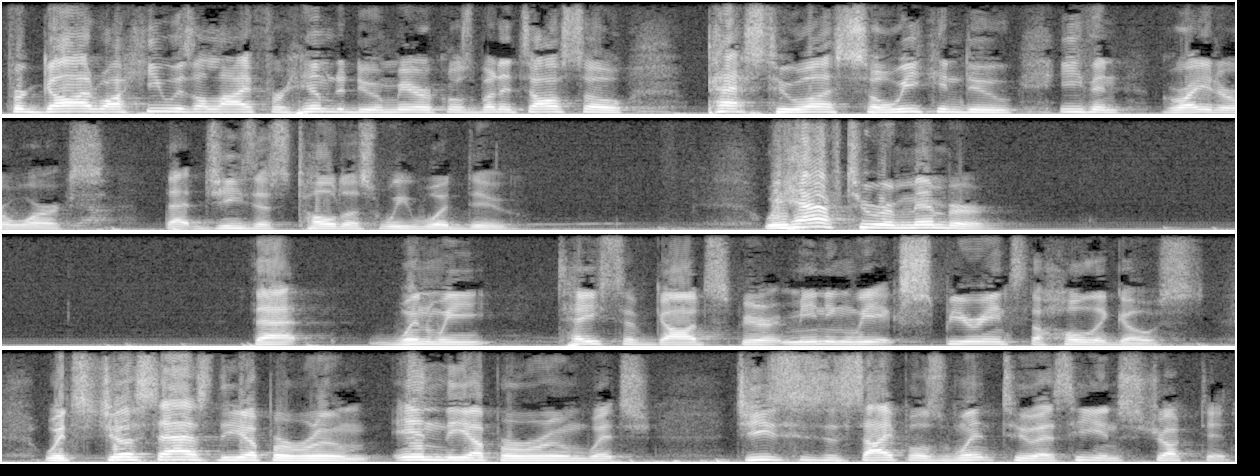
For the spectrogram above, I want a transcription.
for God while He was alive for Him to do miracles, but it's also passed to us so we can do even greater works that Jesus told us we would do. We have to remember that when we taste of God's Spirit, meaning we experience the Holy Ghost, which just as the upper room, in the upper room, which Jesus' disciples went to as he instructed,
